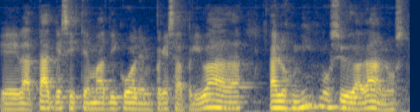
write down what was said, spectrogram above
el ataque sistemático a la empresa privada, a los mismos ciudadanos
